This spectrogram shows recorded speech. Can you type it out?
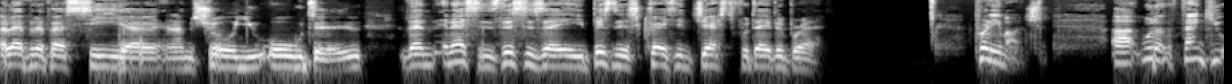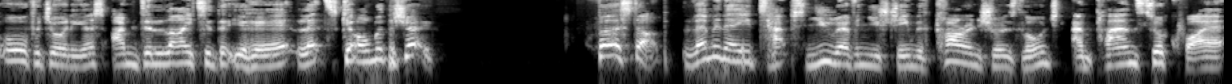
11FS CEO, and I'm sure you all do, then in essence, this is a business created just for David Brear. Pretty much. Uh, well, look, thank you all for joining us. I'm delighted that you're here. Let's get on with the show. First up, Lemonade taps new revenue stream with car insurance launch and plans to acquire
